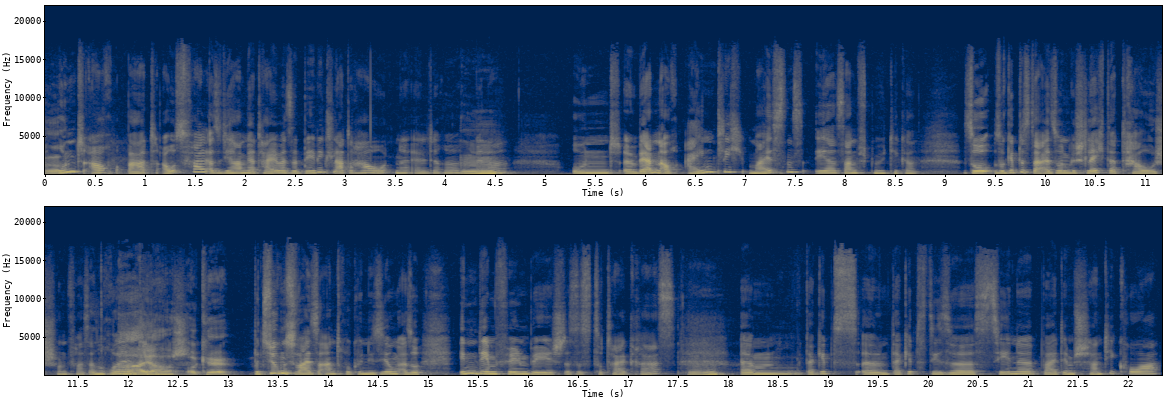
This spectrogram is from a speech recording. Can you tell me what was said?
genau, ja, und auch Bartausfall. Also die haben ja teilweise babyglatte Haut, ne, ältere Mhm. Männer. Und äh, werden auch eigentlich meistens eher sanftmütiger. So, so gibt es da also einen Geschlechtertausch schon fast, also einen Ah ja, Rollentausch. okay. Beziehungsweise Androgynisierung, also in dem Film Beige, das ist total krass. Mhm. Ähm, da gibt es äh, da gibt's diese Szene bei dem Shantychor,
